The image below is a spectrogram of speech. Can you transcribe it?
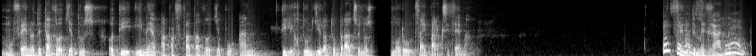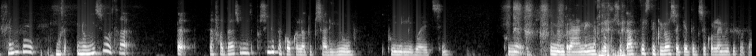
Μου φαίνονται τα δόντια τους ότι είναι από αυτά τα δόντια που αν τυλιχτούν γύρω από τον μπράτσο ενός μωρού θα υπάρξει θέμα. Πες φαίνονται μεγάλα. Ναι, φαίνονται... Νομίζω θα... Τα, τα φαντάζομαι πώς είναι τα κόκαλα του ψαριού που είναι λίγο έτσι. Που είναι στη μεμβράνη. Είναι αυτό ναι, που σου ναι. κάθεται στη γλώσσα και δεν ξεκολλάει με τίποτα.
